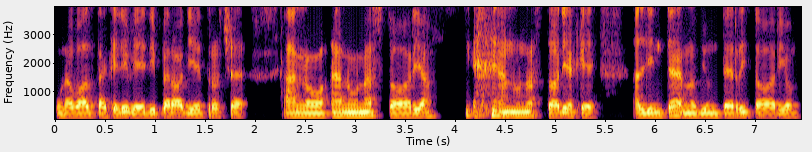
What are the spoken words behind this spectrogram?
una volta che li vedi, però dietro hanno, hanno, una storia, hanno una storia che all'interno di un territorio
